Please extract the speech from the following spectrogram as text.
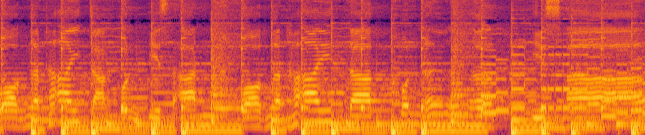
บอกเงือหายจากคนอีสานบอกเงือหายจากคนเอออีสาน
